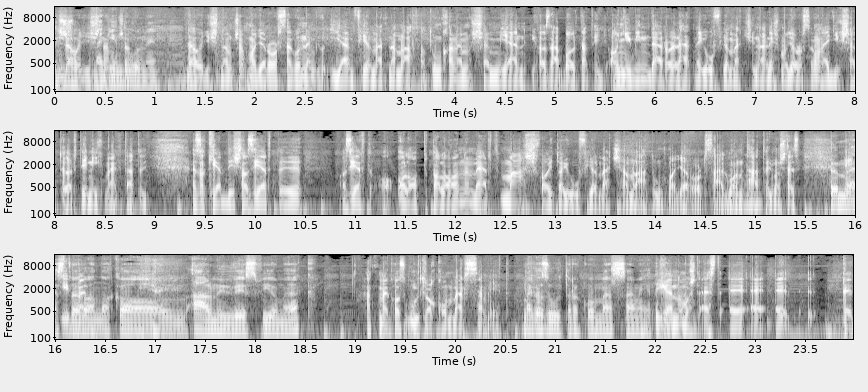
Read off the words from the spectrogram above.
és Dehogy is nem, megindulni. Dehogy is nem, csak Magyarországon nem ilyen filmet nem láthatunk, hanem semmilyen igazából, tehát így annyi mindenről lehetne jó filmet csinálni, és Magyarországon egyik se történik meg. Tehát hogy ez a kérdés azért azért alaptalan, mert másfajta jó filmet sem látunk Magyarországon. Tehát, hogy most ez Ömlesztve vannak a álművész filmek, hát meg az ultrakommersz szemét. meg az ultrakommersz szemét. Igen, na most ezt e, e, e, te,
